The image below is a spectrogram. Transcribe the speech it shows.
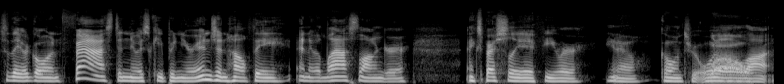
so they were going fast, and it was keeping your engine healthy, and it would last longer, especially if you were, you know, going through oil Wow. a lot.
